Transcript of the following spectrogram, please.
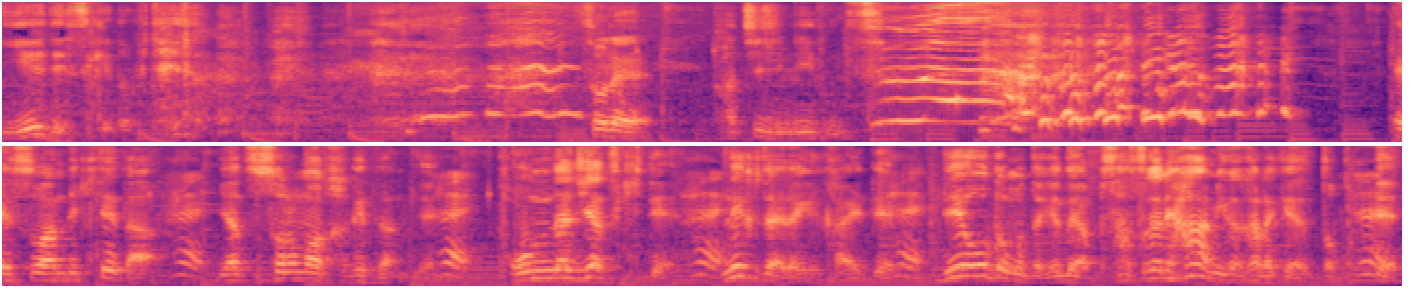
家ですけど」みたいな。それ8時2分ですよ S1 で着てたはい。やつそのままかけてたんで、はい。同じやつ着て、はい。ネクタイだけ変えて、はい。出ようと思ったけどやっぱさすがに歯磨かなきゃと思って、はい。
